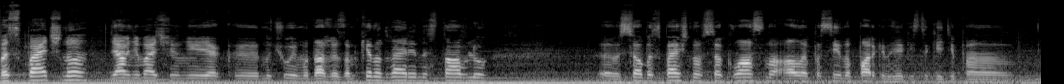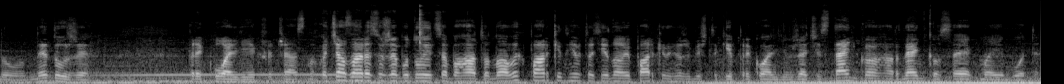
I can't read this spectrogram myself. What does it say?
безпечно. Я в Німеччині, як е, ночуємо, навіть замки на двері не ставлю. Е, Все безпечно, все класно, але постійно паркінги якісь такі, типа, ну, не дуже прикольні, якщо чесно. Хоча зараз вже будується багато нових паркінгів, то ті нові паркінги вже більш такі прикольні, вже чистенько, гарненько, все як має бути.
